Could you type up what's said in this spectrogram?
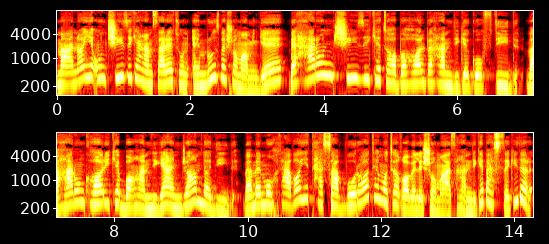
معنای اون چیزی که همسرتون امروز به شما میگه به هر اون چیزی که تا به حال به همدیگه گفتید و هر اون کاری که با همدیگه انجام دادید و به محتوای تصورات متقابل شما از همدیگه بستگی داره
